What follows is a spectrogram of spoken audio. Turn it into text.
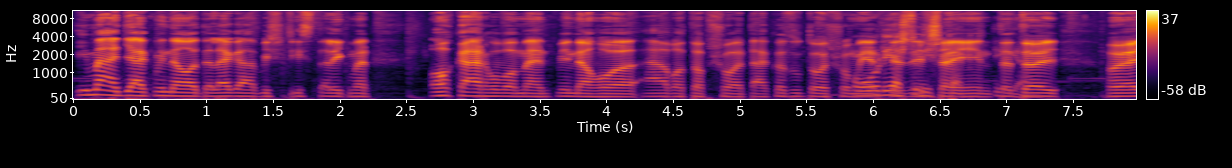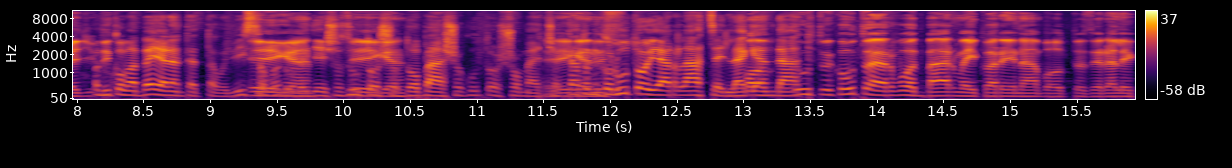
imádják mindenhol, de legalábbis tisztelik, mert akárhova ment, mindenhol állva tapsolták az utolsó mérkőzésein. Tehát, hogy, hogy... Amikor már bejelentette, hogy visszavonul, egy, és az utolsó igen. dobások, utolsó meccsek. Igen, Tehát amikor utoljára látsz egy legendát. Ut- amikor utoljára volt bármelyik arénában, ott azért elég,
